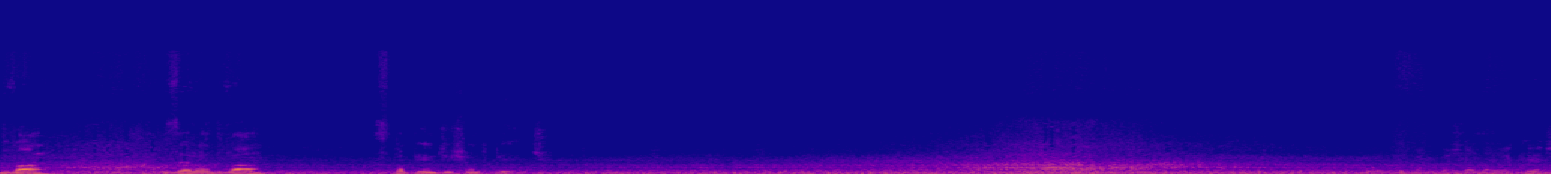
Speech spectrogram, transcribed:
02 02 155. Czy pan posiada jakieś?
